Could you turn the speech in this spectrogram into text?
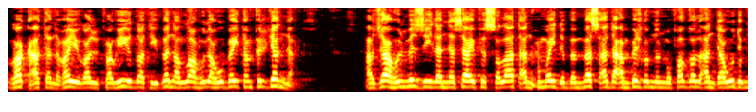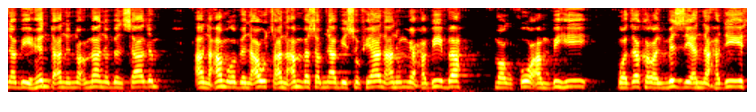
ركعة غير الفريضة بنى الله له بيتا في الجنة. عزاه المزي إلى النسائي في الصلاة عن حميد بن مسعد عن بشر بن المفضل عن داود بن أبي هند عن النعمان بن سالم عن عمرو بن أوس عن عنبس بن أبي سفيان عن أم حبيبة مرفوعا به وذكر المزي أن حديث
